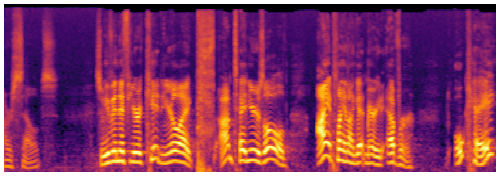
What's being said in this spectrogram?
ourselves. So even if you're a kid and you're like, I'm 10 years old, I ain't planning on getting married ever. Okay.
